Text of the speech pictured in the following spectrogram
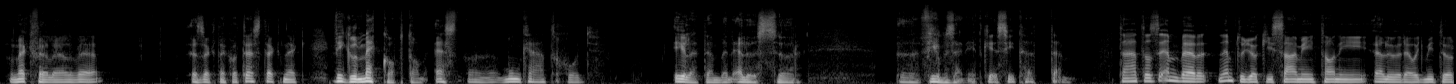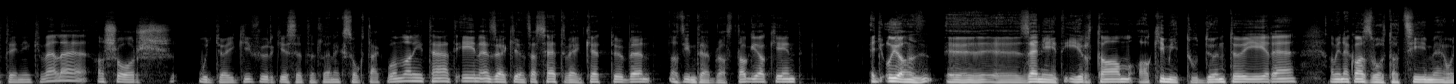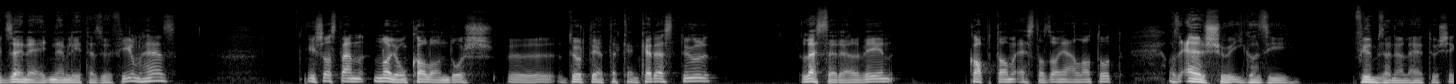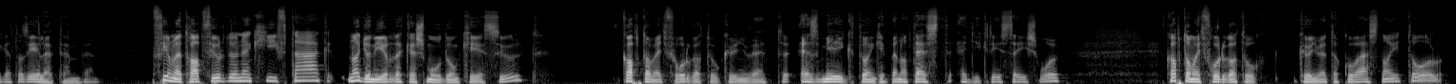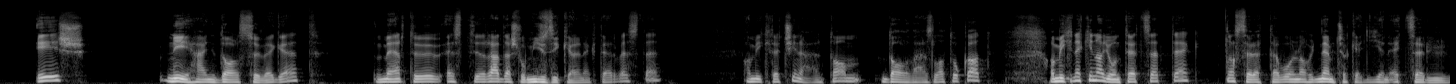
megfelelve ezeknek a teszteknek, végül megkaptam ezt a munkát, hogy életemben először filmzenét készíthettem. Tehát az ember nem tudja kiszámítani előre, hogy mi történik vele, a sors útjai kifürkészhetetlenek szokták mondani, tehát én 1972-ben az Interbrass tagjaként egy olyan ö, zenét írtam a Ki mit tud döntőjére, aminek az volt a címe, hogy zene egy nem létező filmhez, és aztán nagyon kalandos ö, történeteken keresztül leszerelvén kaptam ezt az ajánlatot, az első igazi filmzene lehetőséget az életemben. A filmet Habfürdőnek hívták, nagyon érdekes módon készült, kaptam egy forgatókönyvet, ez még tulajdonképpen a teszt egyik része is volt. Kaptam egy forgatókönyvet a Kovásznaitól, és néhány dalszöveget, mert ő ezt ráadásul musicalnek tervezte, amikre csináltam dalvázlatokat, amik neki nagyon tetszettek, azt szerette volna, hogy nem csak egy ilyen egyszerű,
